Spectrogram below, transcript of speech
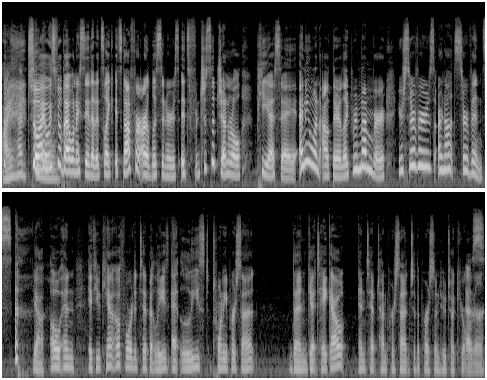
I had to, So I always feel bad when I say that. It's like it's not for our listeners. It's for just a general PSA. Anyone out there, like remember, your servers are not servants. Yeah. Oh, and if you can't afford to tip at least at least twenty percent, then get takeout and tip ten percent to the person who took your Yes. order.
